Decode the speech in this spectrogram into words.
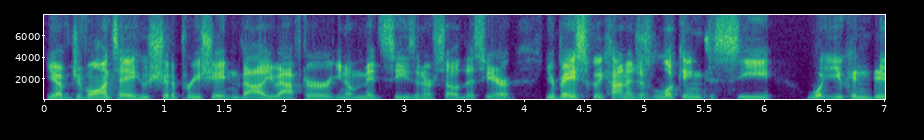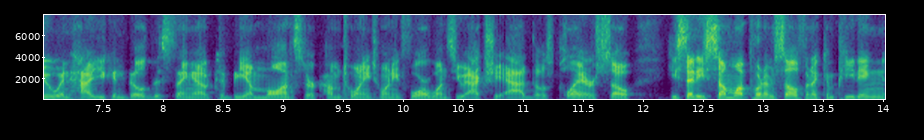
You have Javonte, who should appreciate and value after you know mid-season or so this year. You're basically kind of just looking to see what you can do and how you can build this thing out to be a monster come 2024 once you actually add those players. So he said he somewhat put himself in a competing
